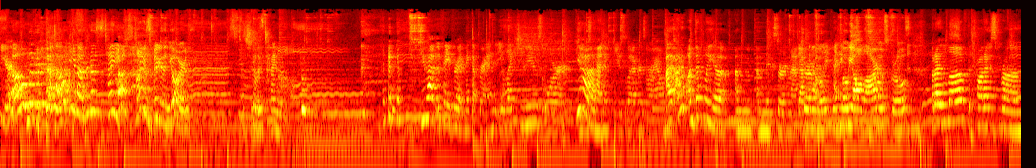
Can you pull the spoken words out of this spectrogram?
here. Oh, what you're talking about. Her nose is tiny. Oh. Mine is bigger than yours. She's got this tiny. Do you have a favorite makeup brand that you like to use, or you Yeah. kind of use whatever's around? I, I'm definitely a, I'm a mixer and matcher. Definitely. I think most, we all are. Most girls. But I love the products from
